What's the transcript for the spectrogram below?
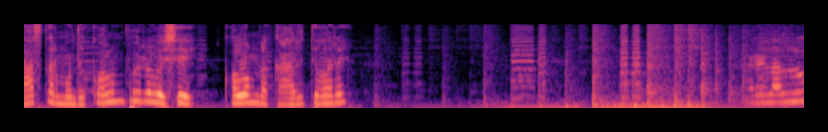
রাস্তার মধ্যে কলম পড়ে লইছে কলমটা কার হইতে পারে? আরে লাল্লু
